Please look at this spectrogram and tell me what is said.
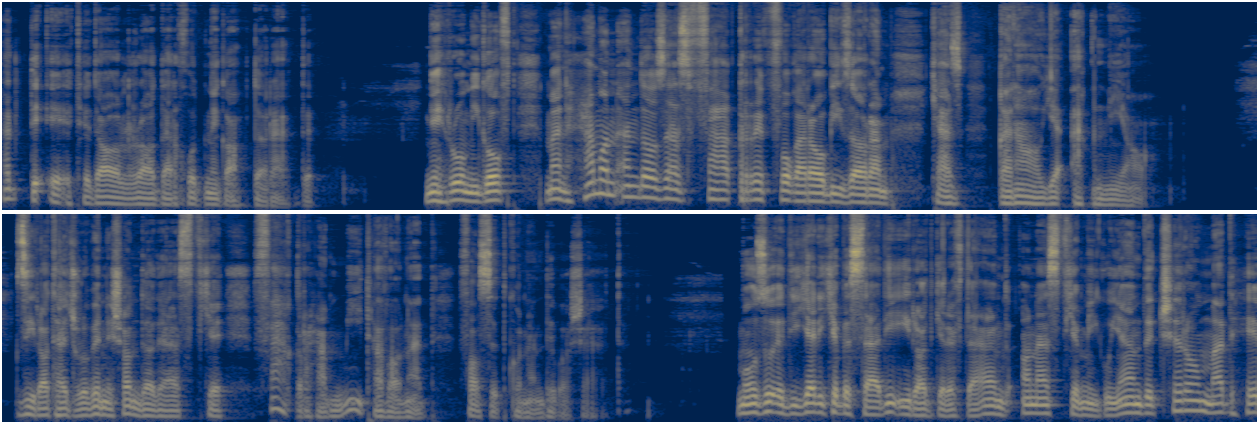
حد اعتدال را در خود نگاه دارد. نهرو می گفت من همان اندازه از فقر فقرا بیزارم که از قنای اغنیا. زیرا تجربه نشان داده است که فقر هم می تواند فاسد کننده باشد. موضوع دیگری که به سعدی ایراد گرفتهاند آن است که می‌گویند چرا مدح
